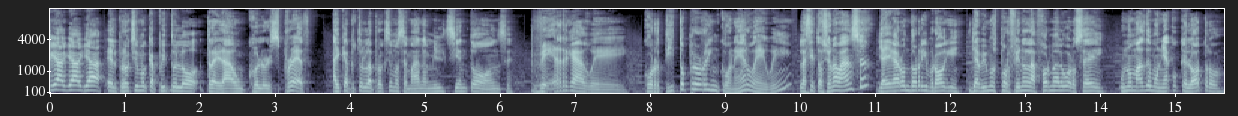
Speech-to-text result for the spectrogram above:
ya, ya, ya. El próximo capítulo traerá un color spread hay capítulo la próxima semana, 1111. Verga, güey. Cortito pero rinconero, eh, güey. La situación avanza. Ya llegaron Dory y Broggy. Ya vimos por fin a la forma del Gorosei. Uno más demoníaco que el otro.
